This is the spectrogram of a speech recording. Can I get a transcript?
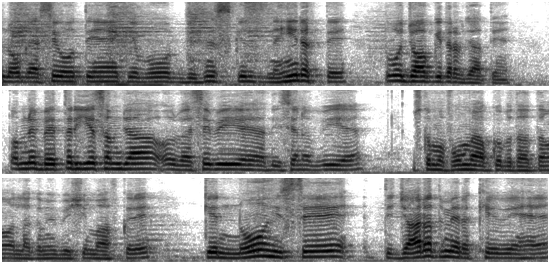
لوگ ایسے ہوتے ہیں کہ وہ بزنس سکلز نہیں رکھتے، تو وہ جاب کی طرف جاتے ہیں۔ تو ہم نے بہتر یہ سمجھا، اور ویسے بھی حدیث نبوی ہے، اس کا مفہوم میں آپ کو بتاتا ہوں، اللہ کمی بیشی معاف کرے، کہ نو حصے تجارت میں رکھے ہوئے ہیں،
